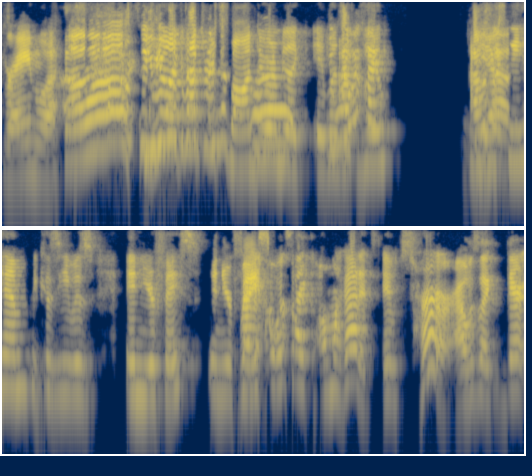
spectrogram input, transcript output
brain was. oh, so You were like about to respond to her and be like, "It wasn't was you." like- I was you like- see him because he was in your face? in your Right. face. I was like, oh my God, it's it's her. I was like, there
